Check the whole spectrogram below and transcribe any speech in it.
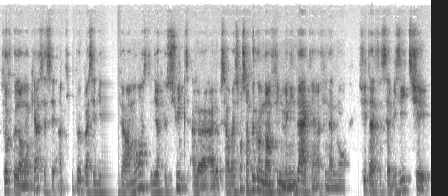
sauf que dans mon cas, ça s'est un petit peu passé différemment. C'est-à-dire que suite à l'observation, c'est un peu comme dans le film Men in hein, finalement. Suite à sa visite, j'ai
